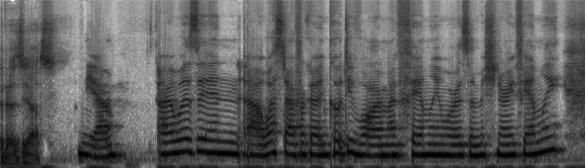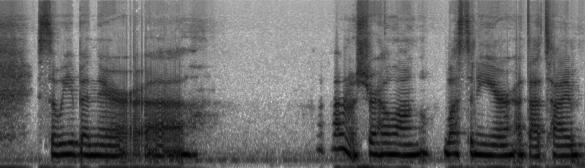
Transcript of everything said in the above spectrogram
It is yes. Yeah. I was in uh, West Africa in Cote d'Ivoire. My family was a missionary family. So we had been there, uh, I'm not sure how long, less than a year at that time.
